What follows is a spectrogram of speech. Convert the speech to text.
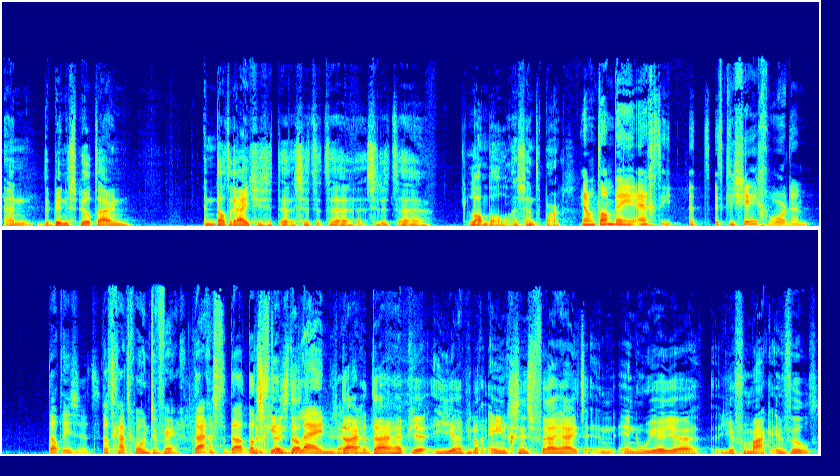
en de binnenspeeltuin. En dat rijtje zit, eh, zit het, eh, zit het eh, Landal en Centerparks. Ja, want dan ben je echt het, het cliché geworden. Dat is het. Dat gaat gewoon te ver. Daar is, de- dat, dat Misschien is de, is de lijn, zeg maar. Daar, daar heb je, hier heb je nog enigszins vrijheid in, in hoe je, je je vermaak invult.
